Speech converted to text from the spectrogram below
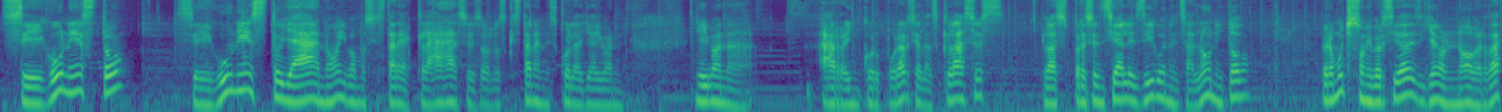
Según esto, según esto ya, ¿no? Íbamos a estar a clases o los que están en escuela ya iban, ya iban a, reincorporarse a las clases, las presenciales digo, en el salón y todo. Pero muchas universidades dijeron no, ¿verdad?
